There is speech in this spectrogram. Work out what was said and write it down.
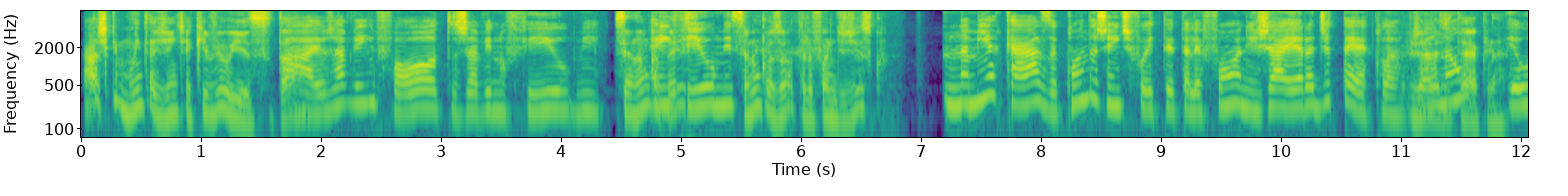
Acho que muita gente aqui viu isso, tá? Ah, eu já vi em fotos, já vi no filme. Você nunca em fez? filmes. Você nunca usou telefone de disco? Na minha casa, quando a gente foi ter telefone, já era de tecla. Já eu era não, de tecla. Eu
